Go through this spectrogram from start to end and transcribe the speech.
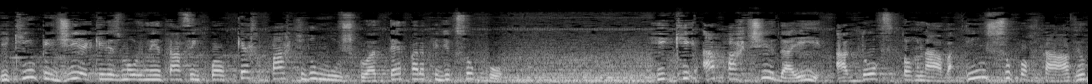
e que impedia que eles movimentassem qualquer parte do músculo, até para pedir socorro. E que a partir daí a dor se tornava insuportável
